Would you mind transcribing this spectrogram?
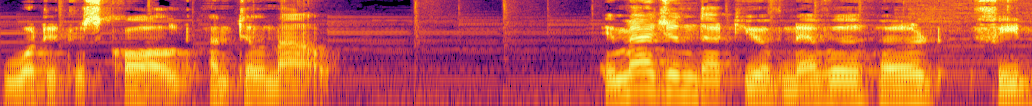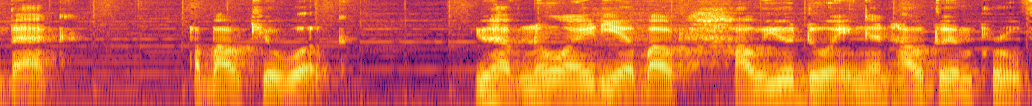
what it was called until now. Imagine that you have never heard feedback about your work. You have no idea about how you're doing and how to improve.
